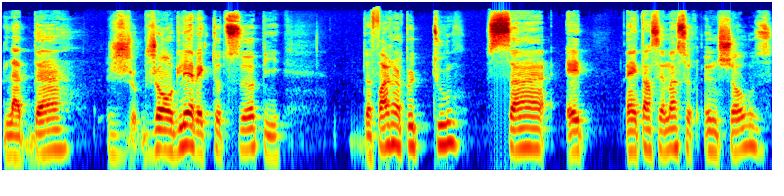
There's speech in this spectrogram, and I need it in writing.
là-dedans jongler avec tout ça, puis de faire un peu de tout sans être intensément sur une chose.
